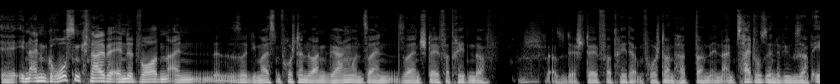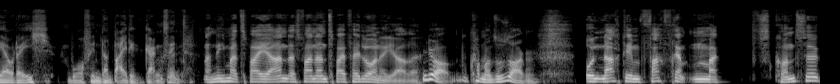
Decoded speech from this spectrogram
äh, in einem großen Knall beendet worden. Ein, also die meisten Vorstände waren gegangen und sein, sein stellvertretender, also der Stellvertreter im Vorstand hat dann in einem Zeitungsinterview gesagt, er oder ich, woraufhin dann beide gegangen sind. Nach nicht mal zwei Jahren, das waren dann zwei verlorene Jahre. Ja, kann man so sagen. Und nach dem fachfremden Max Konze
